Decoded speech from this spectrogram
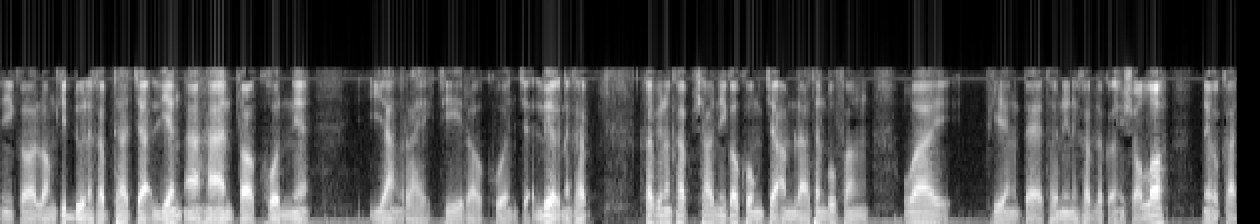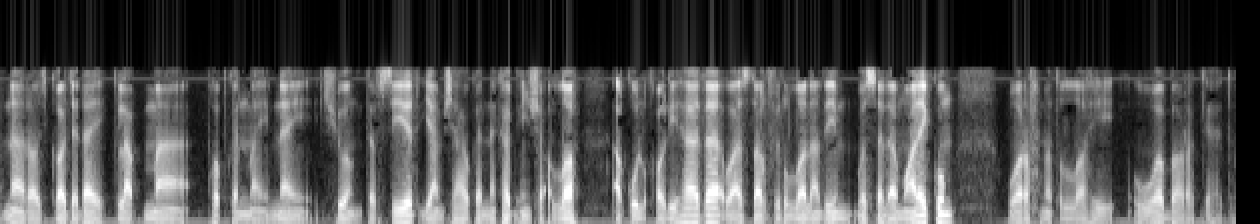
นี่ก็ลองคิดดูนะครับ ถ้าจะเลี้ยงอาหารต่อคนเนี่ยอย่างไรที่เราควรจะเลือกนะครับ ครับพี่น้องครับเช้านี้ก็คงจะอำลาท่านผู้ฟังไว้เพียงแต่เท่านี้นะครับ แล้วก็อินชาอัลลอฮ์ ในโอกาสหน้าเราก็จะได้กลับมาพบกันใหม่ในช่วงตัฟซีรยามเช้ากันนะครับอินชาอัลลอฮ์ أقول قولي هذا وأستغفر الله العظيم والسلام عليكم ورحمة الله وبركاته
